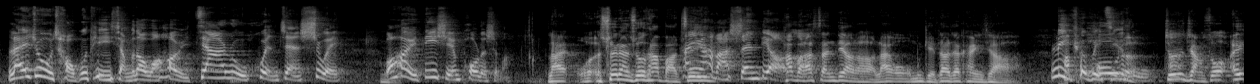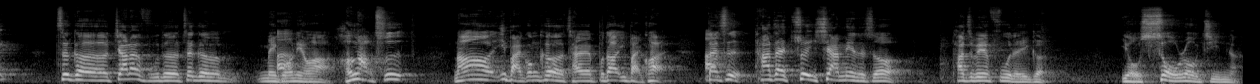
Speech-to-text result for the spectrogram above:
来住吵不停，想不到王浩宇加入混战，视为王浩宇第一时间破了什么？来，我虽然说他把这，他把它删掉，他把它删掉了哈。来，我们给大家看一下啊，立刻被截图，就是讲说，哎，这个家乐福的这个美国牛啊，很好吃，然后一百公克才不到一百块，但是他在最下面的时候，他这边附了一个有瘦肉精啊，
